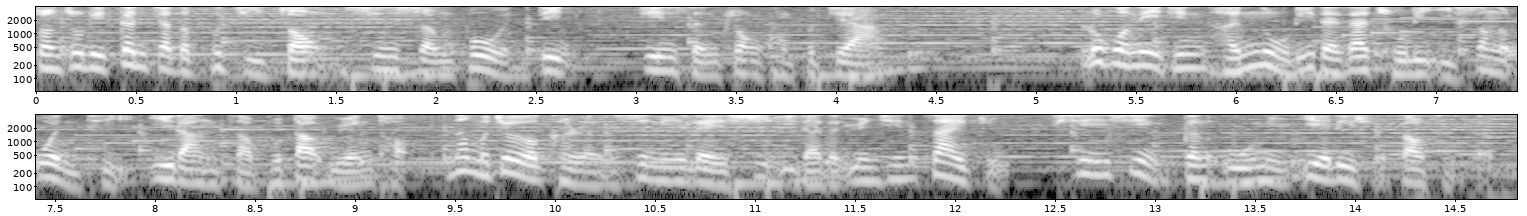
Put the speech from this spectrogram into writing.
专注力更加的不集中，心神不稳定，精神状况不佳。如果你已经很努力的在处理以上的问题，依然找不到源头，那么就有可能是你累世以来的冤亲债主、心性跟无名业力所造成的。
